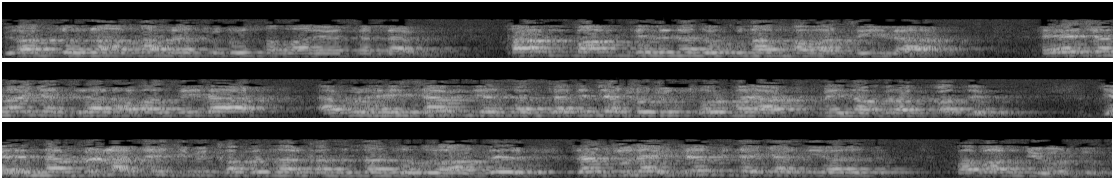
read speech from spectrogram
Biraz sonra Allah Resulü sallallahu aleyhi ve sellem tam bam teline dokunan havasıyla, heyecana getiren havasıyla Ebu Heysem diye seslenince çocuk sormaya artık meydan bırakmadı. Yerinden fırladığı gibi kapının arkasından soluğu aldı. Resul-i Ekrem bize geldi yarın babam diyordu.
